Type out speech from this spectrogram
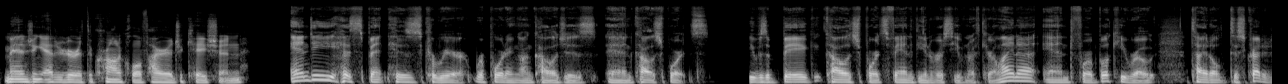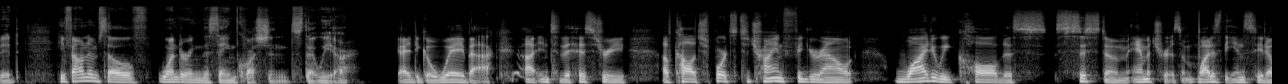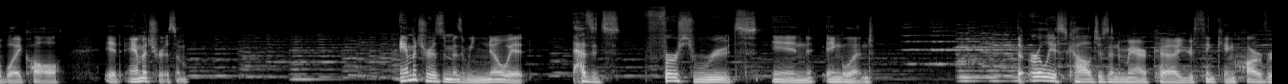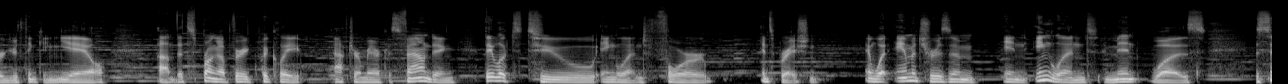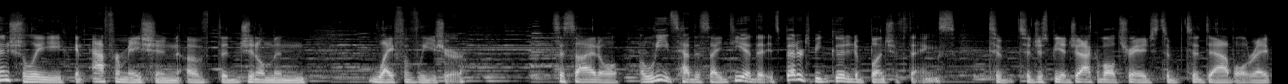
managing editor at the Chronicle of Higher Education. Andy has spent his career reporting on colleges and college sports. He was a big college sports fan at the University of North Carolina, and for a book he wrote titled Discredited, he found himself wondering the same questions that we are. I had to go way back uh, into the history of college sports to try and figure out why do we call this system amateurism? Why does the NCAA call it amateurism? Amateurism, as we know it, has its first roots in England. The earliest colleges in America, you're thinking Harvard, you're thinking Yale, um, that sprung up very quickly after America's founding, they looked to England for inspiration. And what amateurism in England meant was essentially an affirmation of the gentleman life of leisure. Societal elites had this idea that it's better to be good at a bunch of things, to, to just be a jack of all trades, to, to dabble, right,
